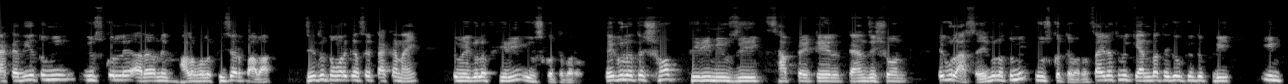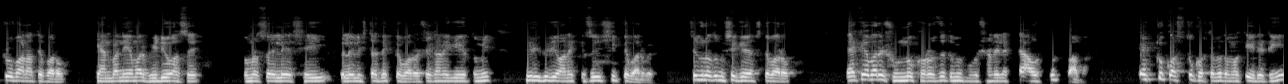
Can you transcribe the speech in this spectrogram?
টাকা দিয়ে তুমি ইউজ করলে আরও অনেক ভালো ভালো ফিচার পাবা। যেহেতু তোমার কাছে টাকা নাই, তুমি এগুলো ফ্রি ইউজ করতে পারো। এগুলোতে সব ফ্রি মিউজিক সাবটাইটেল ট্রানজিশন এগুলো আছে। এগুলো তুমি ইউজ করতে পারো। চাইলে তুমি ক্যানভা থেকেও কিন্তু ফ্রি ইন্ট্রো বানাতে পারো। ক্যানভা নিয়ে আমার ভিডিও আছে। তোমরা চাইলে সেই প্লে লিস্টটা দেখতে পারো। সেখানে গিয়ে তুমি ফ্রি ফ্রি অনেক কিছুই শিখতে পারবে। সেগুলো তুমি শিখে আসতে পারো। একেবারে শূন্য খরচে তুমি প্রফেশনাল একটা আউটপুট পাবা। একটু কষ্ট করতে হবে তোমাকে এডিটিং এ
